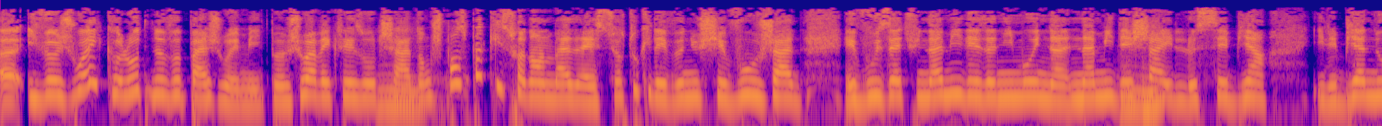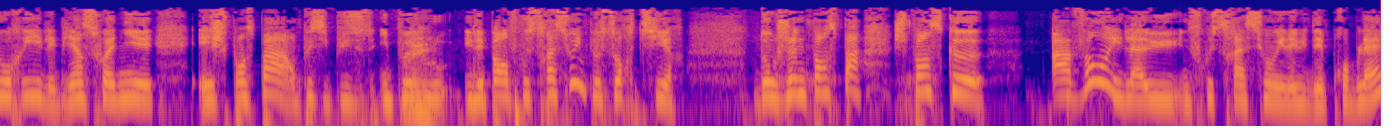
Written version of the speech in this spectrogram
euh, il veut jouer et que l'autre ne veut pas jouer, mais il peut jouer avec les autres chats. Donc, je pense pas qu'il soit dans le malaise. Surtout qu'il est venu chez vous, Jeanne, et vous êtes une amie des animaux, une, une amie des chats. Il le sait bien. Il est bien nourri, il est bien soigné, et je pense pas. En plus, il, peut, Oui. il est pas en frustration, il peut sortir. Donc, je ne pense pas. Je pense que. Avant, il a eu une frustration, il a eu des problèmes,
